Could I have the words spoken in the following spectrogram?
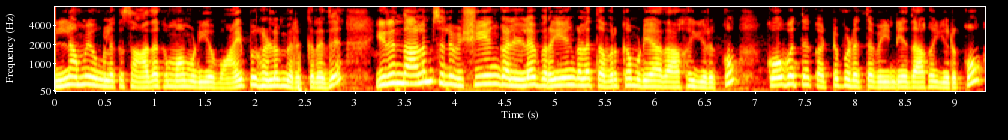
எல்லாமே உங்களுக்கு சாதகமாக முடிய வாய்ப்புகளும் இருக்கிறது. இருந்தாலும் சில விஷயங்களில் விரயங்களை தவிர்க்க முடியாதாக இருக்கும். கோபத்தை கட்டுப்படுத்த வேண்டியதாக இருக்கும்.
